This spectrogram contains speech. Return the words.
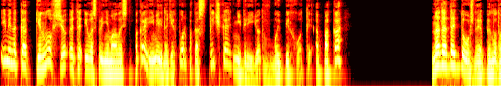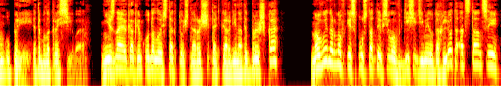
Именно как кино все это и воспринималось, по крайней мере до тех пор, пока стычка не перейдет в бой пехоты. А пока надо отдать должное пилотам упырей. Это было красиво. Не знаю, как им удалось так точно рассчитать координаты прыжка, но, вынырнув из пустоты всего в десяти минутах лета от станции,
